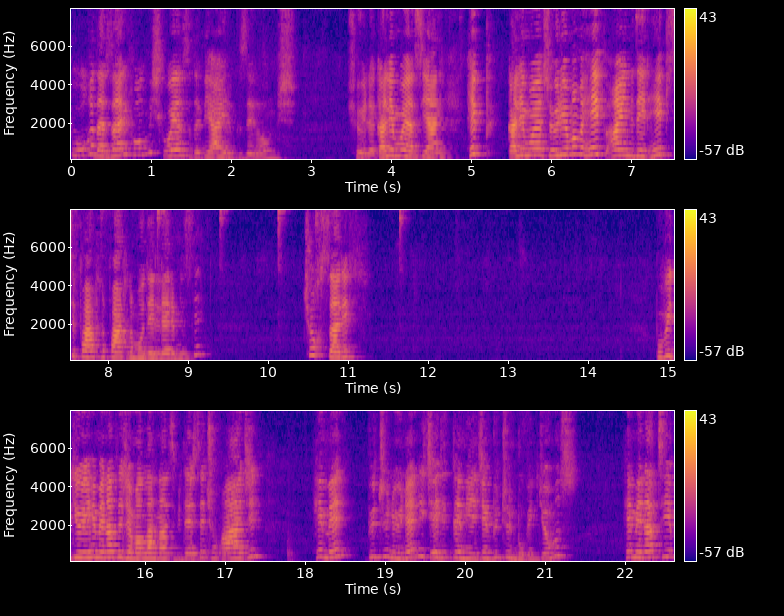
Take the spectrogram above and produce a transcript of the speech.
Bu o kadar zarif olmuş ki oyası da bir ayrı güzel olmuş. Şöyle kalem oyası yani hep kalem oyası örüyorum ama hep aynı değil. Hepsi farklı farklı modellerimizin. Çok zarif. Bu videoyu hemen atacağım Allah nasip ederse çok acil. Hemen bütünüyle hiç editlemeyeceğim bütün bu videomuz. Hemen atayım.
